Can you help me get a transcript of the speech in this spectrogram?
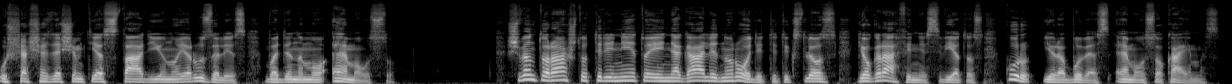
už 60 stadijų nuo Jeruzalės, vadinamo Emausu. Švento rašto tyrinėtojai negali nurodyti tikslios geografinės vietos, kur yra buvęs Emauso kaimas.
